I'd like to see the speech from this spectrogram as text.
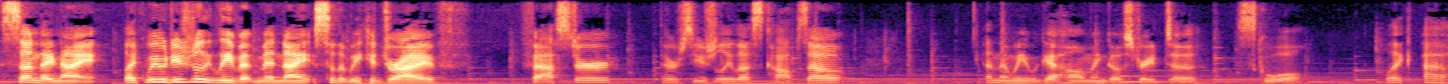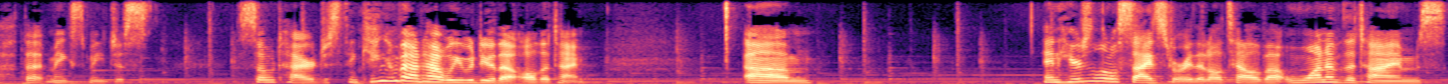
Sunday night. Like we would usually leave at midnight so that we could drive faster. There's usually less cops out. And then we would get home and go straight to school. Like, ah, that makes me just so tired just thinking about how we would do that all the time. Um, and here's a little side story that I'll tell about one of the times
